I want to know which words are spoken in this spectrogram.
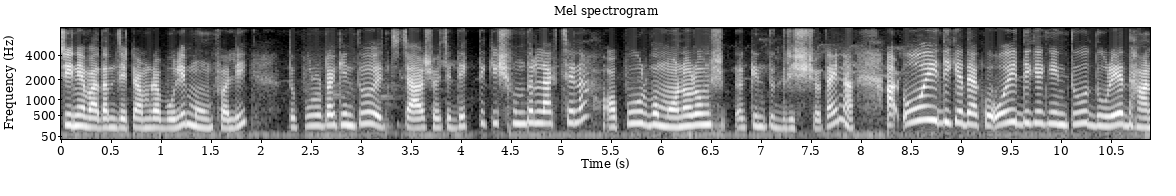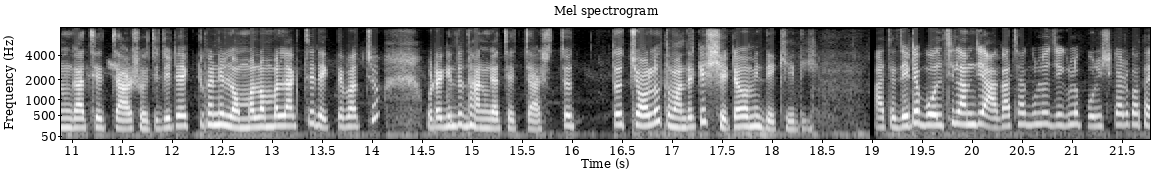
চিনে বাদাম যেটা আমরা বলি মুমফলি তো পুরোটা কিন্তু চাষ হয়েছে। দেখতে কি সুন্দর লাগছে না? অপূর্ব মনোরম কিন্তু দৃশ্য, তাই না? আর ওই দিকে দেখো, ওই দিকে কিন্তু দূরে ধান গাছের চাষ হয়েছে, যেটা একটুখানি লম্বা লম্বা লাগছে, দেখতে পাচ্ছ? ওটা কিন্তু ধান গাছের চাষ। তো চলো তোমাদেরকে সেটাও আমি দেখিয়ে দিই। আচ্ছা যেটা বলছিলাম যে আগাছাগুলো যেগুলো পরিষ্কার কথা,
